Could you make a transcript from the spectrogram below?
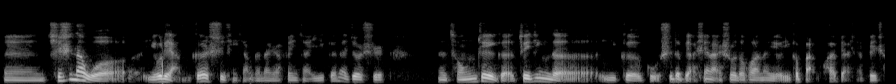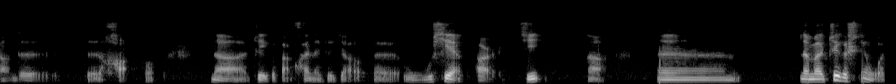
嗯，其实呢，我有两个事情想跟大家分享。一个呢，就是嗯，从这个最近的一个股市的表现来说的话呢，有一个板块表现非常的呃好。那这个板块呢，就叫呃无线耳机啊。嗯，那么这个事情我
